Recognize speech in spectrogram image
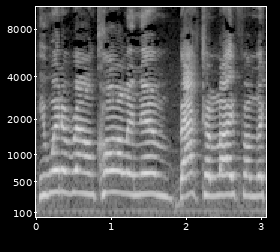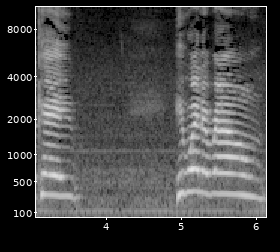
He went around calling them back to life from the cave. He went around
